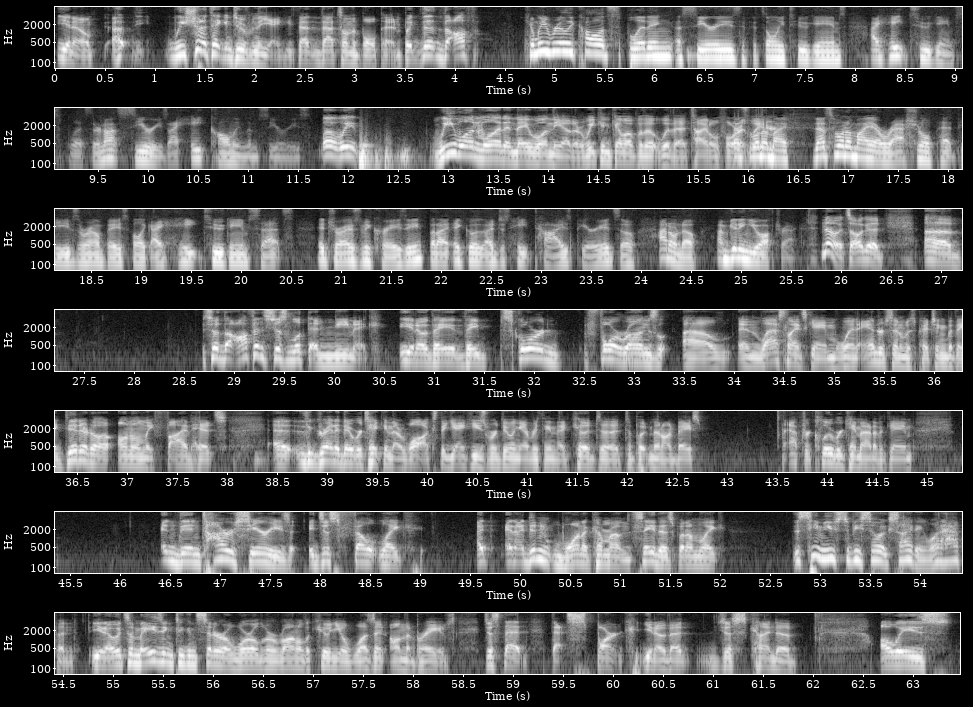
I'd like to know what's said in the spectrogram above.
you know, uh, we should have taken two from the Yankees. That that's on the bullpen, but the the off. Can we really call it splitting a series if it's only two games? I hate two game splits. They're not series. I hate calling them series. Well, we we won one and they won the other. We can come up with a with a title for That's it one later. of my that's one of my irrational pet peeves around baseball. Like I hate two game sets. It drives me crazy, but I it goes I just hate ties, period. So I don't know. I'm getting you off track. No, it's all good. Uh, so the offense just looked anemic. You know, they they scored four runs uh, in last night's game when Anderson was pitching, but they did it on only five hits. Uh, the, granted, they were taking their walks. The Yankees were doing everything they could to to put men on base. After Kluber came out of the game, and the entire series, it just felt like, I, and I didn't want to come out and say this, but I'm like, this team used to be so exciting. What happened? You know, it's amazing to consider a world where Ronald Acuna wasn't on the Braves. Just that that spark, you know, that just kind of always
